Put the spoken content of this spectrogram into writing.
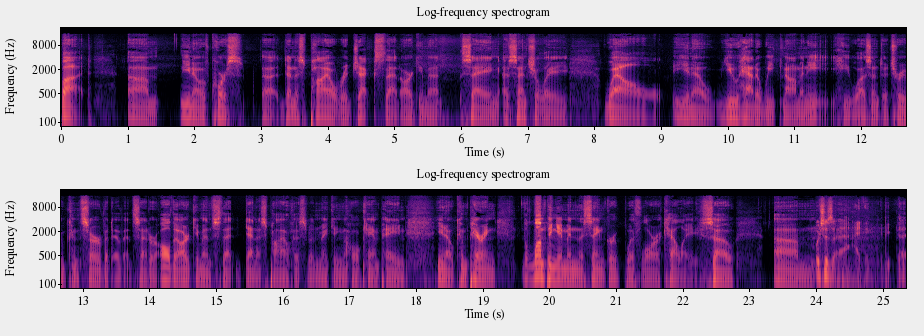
But um, you know, of course, uh, Dennis Pyle rejects that argument, saying essentially, well, you know, you had a weak nominee. He wasn't a true conservative, et cetera. All the arguments that Dennis Pyle has been making the whole campaign, you know, comparing, lumping him in the same group with Laura Kelly. So, which is I think uh,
